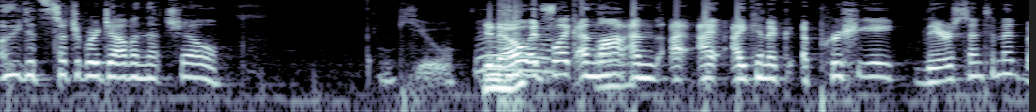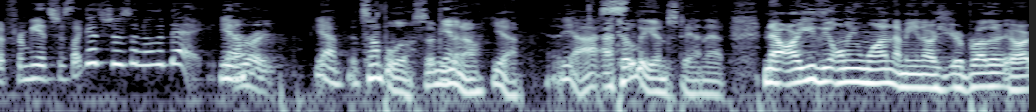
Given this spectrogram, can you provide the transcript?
oh, you did such a great job on that show. Thank you. You know, it's like I'm not. I'm. I. I, I can ac- appreciate their sentiment, but for me, it's just like it's just another day. You Yeah. know? Right. Yeah, it's simple. So, I mean, You you know. know, yeah, yeah, I, I totally understand that. Now, are you the only one? I mean, are your brother? Are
